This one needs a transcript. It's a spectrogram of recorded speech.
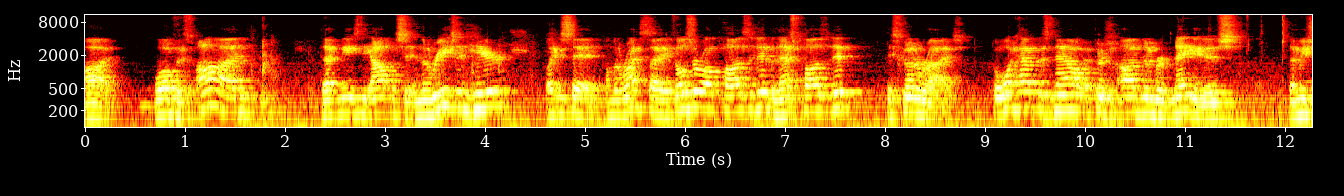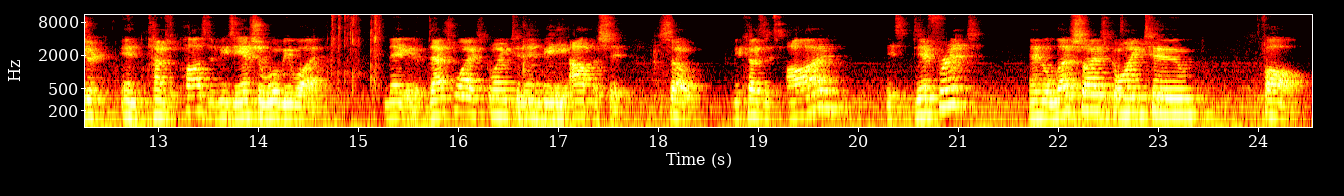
Odd. Well, if it's odd, that means the opposite. And the reason here, like I said, on the right side, if those are all positive and that's positive, it's going to rise. But what happens now if there's an odd number of negatives? That means you're, in times of positive means the answer will be what? Negative. That's why it's going to then be the opposite. So, because it's odd, it's different, and the left side's going to fall.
